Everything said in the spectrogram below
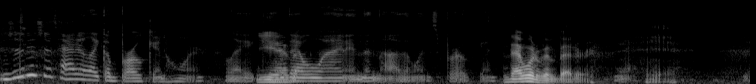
You just had it like a broken horn, like Yeah, that- that one, and then the other one's broken. That would have been better. Yeah, Yeah.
